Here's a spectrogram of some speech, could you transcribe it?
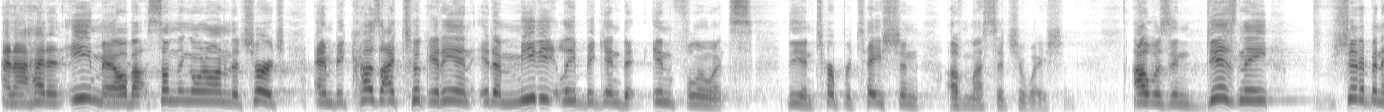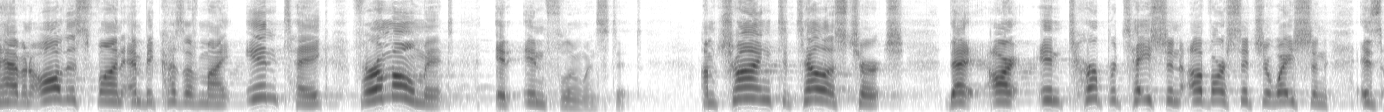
And I had an email about something going on in the church, and because I took it in, it immediately began to influence the interpretation of my situation. I was in Disney, should have been having all this fun, and because of my intake, for a moment, it influenced it. I'm trying to tell us, church, that our interpretation of our situation is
